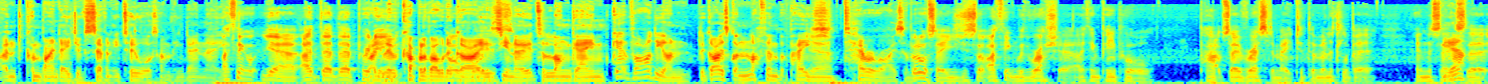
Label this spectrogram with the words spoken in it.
and combined age of seventy-two or something, don't they? I think yeah, I, they're they're pretty. Like, there are a couple of older old guys. boys. You know, it's a long game. Get Vardy on. The guy's got nothing but pace. Yeah. Terrorize him. But also, you just I think with Russia, I think people perhaps overestimated them a little bit in the sense Yeah. that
